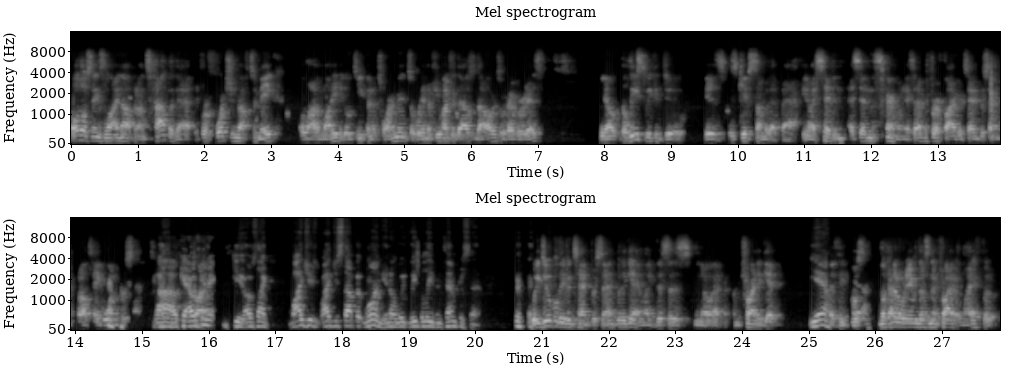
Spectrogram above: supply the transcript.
All those things line up, and on top of that, if we're fortunate enough to make a lot of money to go deep in a tournament, to win a few hundred thousand dollars, or whatever it is, you know, the least we could do is is give some of that back. You know, I said in I said in the ceremony, I said I prefer five or ten percent, but I'll take one percent. Ah, okay. I was going to ask you. I was like, why'd you why'd you stop at one? You know, we, we believe in ten percent we do believe in 10%, but again, like this is, you know, I, am trying to get, yeah, I think, most, look, I don't know what anyone does in their private life, but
